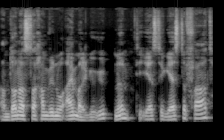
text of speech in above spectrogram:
am Donnerstag haben wir nur einmal geübt, ne? Die erste Gästefahrt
